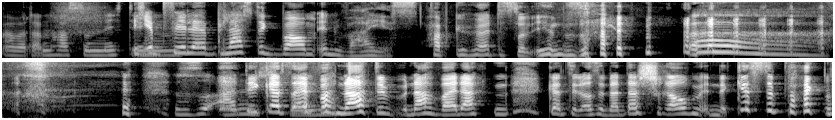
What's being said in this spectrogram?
aber dann hast du nicht den. Ich empfehle Plastikbaum in weiß. Hab gehört, es soll innen sein. Ah. Das ist so Den kannst du einfach nach, dem, nach Weihnachten kannst du ihn auseinanderschrauben, in eine Kiste packen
